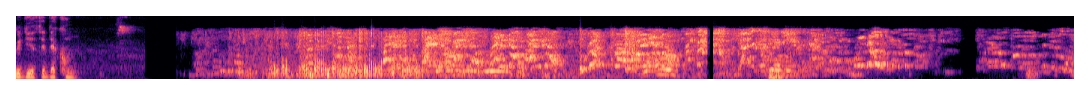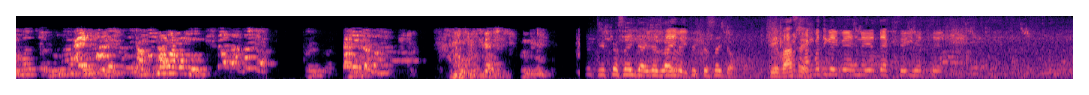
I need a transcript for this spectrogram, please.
ভিডিওতে দেখুন। টিপটা সাইড আই লাইন টিপটা সাইড টেপ আছে। সাংবাদিক এই এখানে দেখছে ইয়েতে এই আসুন দেখ দেখ দেখ এদিক দেখ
